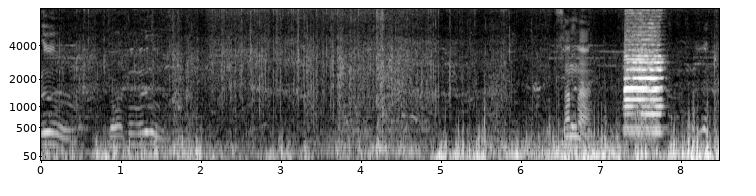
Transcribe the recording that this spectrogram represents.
মারু তোমার তো মারু স্যার না এটা কি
